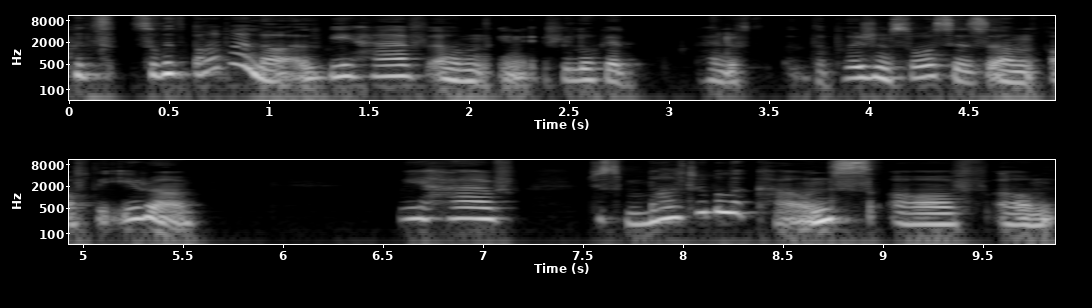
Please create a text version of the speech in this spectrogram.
with, so with Baba Lal, we have, um, if you look at kind of the Persian sources um, of the era, we have just multiple accounts of um,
